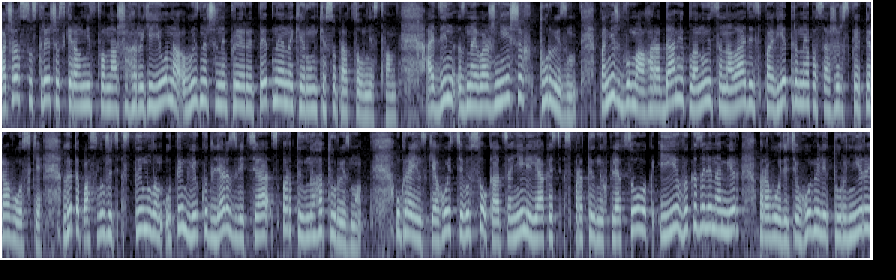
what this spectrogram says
Падчас сустрэчы з кіраўніцтвам нашага рэгіёна вызначаны прыярытэтныя накірункі супрацоўніцтва. Адзін з найважнейшых турызм. Паміж двума гарадамі плануецца плануецца наладзіць паветраныя пасажырскія перавозкі. Гэта паслужыць стымулам у тым ліку для развіцця спартыўнага турызму. Украінскія госці высока ацанілі якасць спартыўных пляцовак і выказалі намер праводзіць у гомелі турніры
